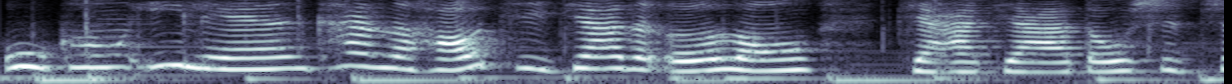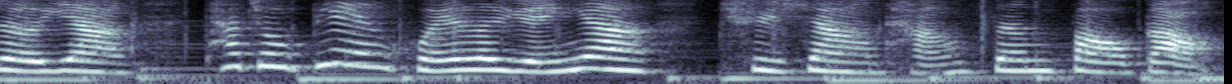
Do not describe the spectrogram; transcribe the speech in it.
悟空一连看了好几家的鹅笼，家家都是这样，他就变回了原样，去向唐僧报告。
